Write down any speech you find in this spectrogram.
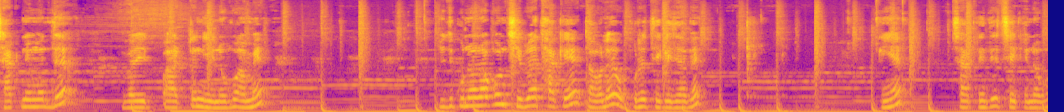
ছাকনির মধ্যে এবার এই পার্টটা নিয়ে নেব আমের যদি কোনো রকম ছিবড়া থাকে তাহলে উপরে থেকে যাবে। নিয়ে ছাকনি দিয়ে ছেঁকে নেব।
